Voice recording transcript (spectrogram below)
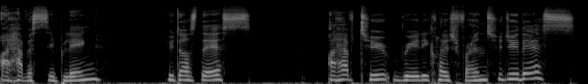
I have a sibling who does this. I have two really close friends who do this.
